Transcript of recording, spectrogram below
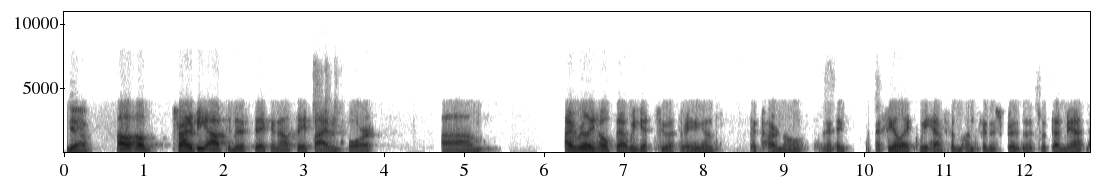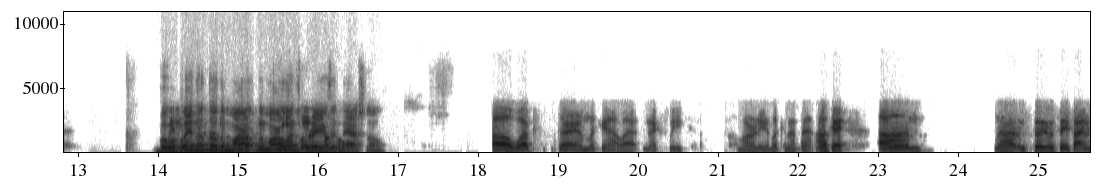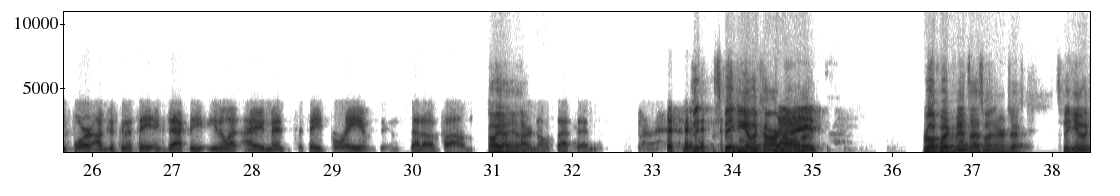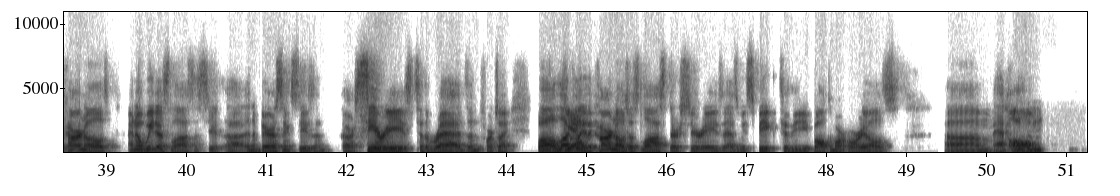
Yeah. I'll, I'll try to be optimistic and I'll say five and four. Um, I really hope that we get two or three against the Cardinals. I think I feel like we have some unfinished business with them yet. But we're playing the the, the, Mar- the Marlins, Braves, and. National. Oh, whoops. Sorry, I'm looking at that next week. I'm already looking at that. Okay. Um, no, I'm still gonna say five and four. I'm just gonna say exactly. You know what? I meant to say Braves instead of um, Oh yeah, yeah. Cardinals. That's it. Speaking of the Cardinals, Nice. real quick, Vince, I just want to interject. Speaking of the Cardinals, I know we just lost a, uh, an embarrassing season or series to the Reds, unfortunately. Well, luckily Yeah. the Cardinals just lost their series as we speak to the Baltimore Orioles um, at home.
